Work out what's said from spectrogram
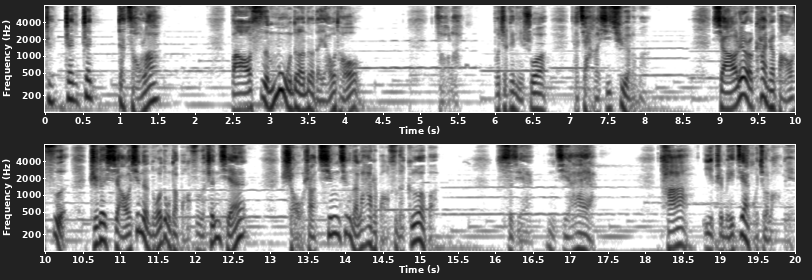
真真真的走了。宝四木讷讷的摇头：“，不是跟你说他驾鹤西去了吗？”小六看着宝四，只得小心的挪动到宝四的身前，手上轻轻的拉着宝四的胳膊：“四姐，你节哀呀。”他一直没见过舅老爷。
